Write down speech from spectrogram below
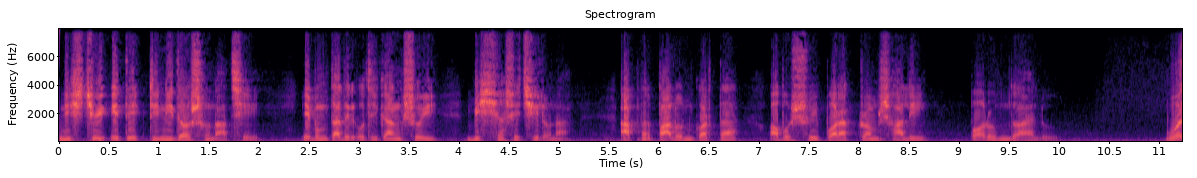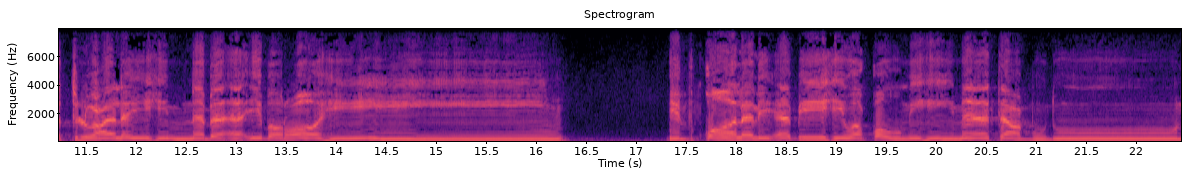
নিশ্চয়ই এতে একটি নিদর্শন আছে এবং তাদের অধিকাংশই বিশ্বাসী ছিল না। আপনার পালনকর্তা অবশ্যই পরাক্রমশালী পরম দয়ালু واتل عليهم نبأ إبراهيم إذ قال لأبيه وقومه ما تعبدون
